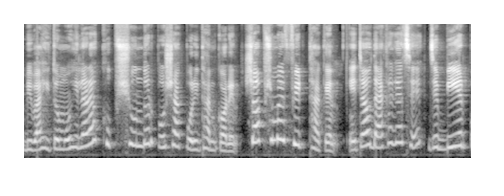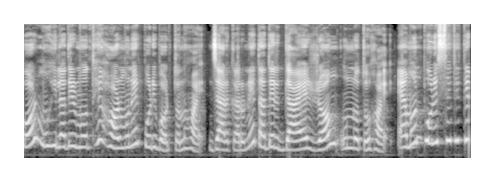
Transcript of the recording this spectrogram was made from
বিবাহিত মহিলারা খুব সুন্দর পোশাক পরিধান করেন, সবসময় ফিট থাকেন। এটাও দেখা গেছে যে বিয়ের পর মহিলাদের মধ্যে হরমোনের পরিবর্তন হয়, যার কারণে তাদের গায়ের রং উন্নত হয়। এমন পরিস্থিতিতে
